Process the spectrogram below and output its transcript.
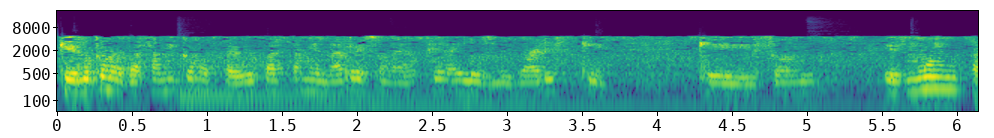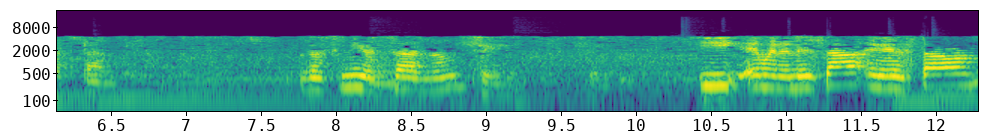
que es lo que me pasa a mí como padre pasa también la resonancia de los lugares que, que son, es muy impactante. Es universal, ¿no? Sí, sí. Y eh, bueno, en esta, en esta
